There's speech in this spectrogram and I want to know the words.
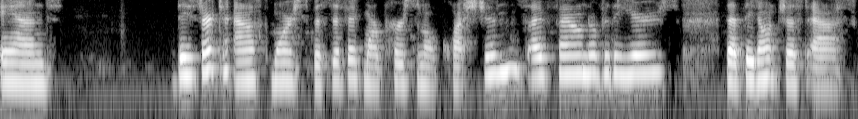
And they start to ask more specific, more personal questions I've found over the years that they don't just ask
